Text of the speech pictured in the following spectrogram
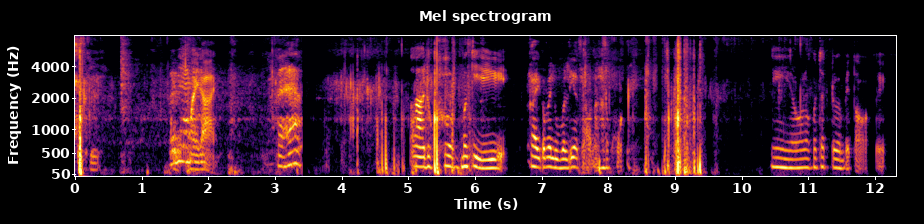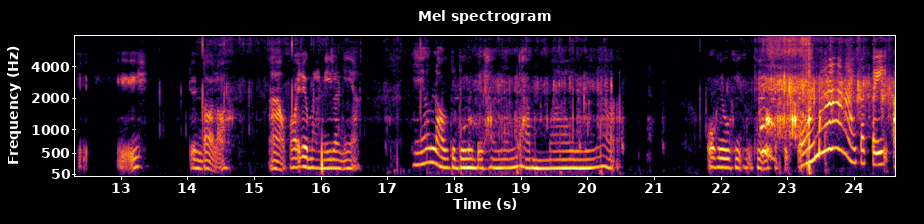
โอเคไม่ได้แต่อ่าทุกคนเมื่อกี้ใครก็ไม่รู้มาเรียกเรานะคะทุกคน นี่แล้วเราก็จะเดินไปต่อเอ๊ะเดินต่อเหรอ อ้าวเขาให้เดินมาทางนี้แล้วเนี่ย แล้วเราจะเดินไปทางนั้นทำไมเนี่ย โอเค โอเค โอเค สติโอ้ยไม่สติไป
